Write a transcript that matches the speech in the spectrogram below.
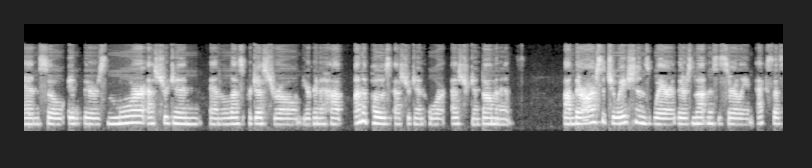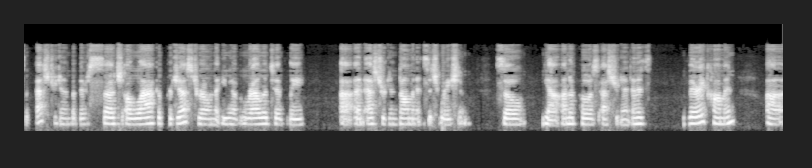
And so if there's more estrogen and less progesterone, you're going to have unopposed estrogen or estrogen dominance. Um, there are situations where there's not necessarily an excess of estrogen, but there's such a lack of progesterone that you have relatively uh, an estrogen dominant situation. So yeah, unopposed estrogen. And it's very common uh,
